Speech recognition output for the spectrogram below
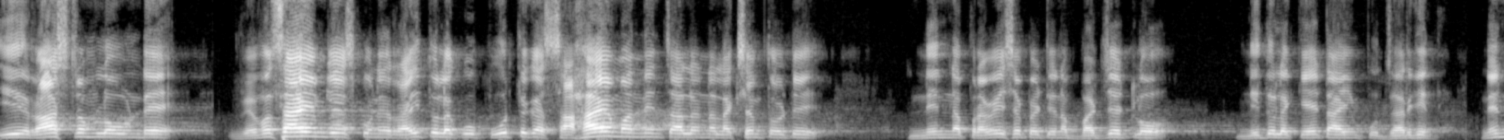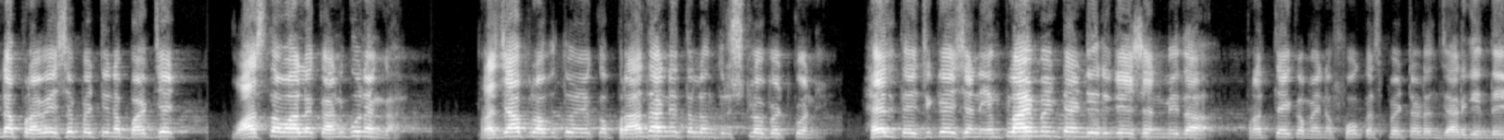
ఈ రాష్ట్రంలో ఉండే వ్యవసాయం చేసుకునే రైతులకు పూర్తిగా సహాయం అందించాలన్న లక్ష్యంతో నిన్న ప్రవేశపెట్టిన బడ్జెట్లో నిధుల కేటాయింపు జరిగింది. నిన్న ప్రవేశపెట్టిన బడ్జెట్ వాస్తవాలకు అనుగుణంగా ప్రజాప్రభుత్వం యొక్క ప్రాధాన్యతలను దృష్టిలో పెట్టుకొని health education employment and irrigation మీద ప్రత్యేకమైన ఫోకస్ పెట్టడం జరిగింది.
